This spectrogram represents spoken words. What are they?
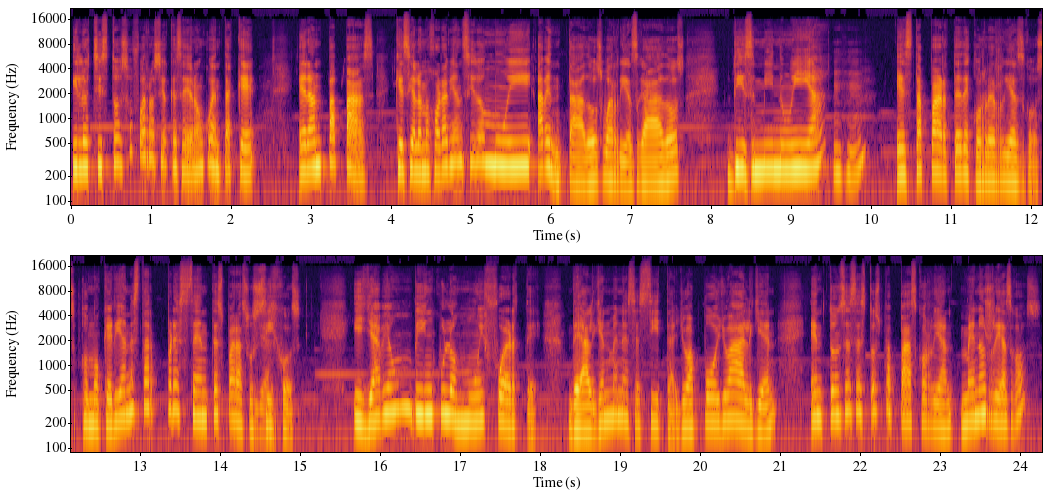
Y lo chistoso fue, Rocío, que se dieron cuenta que eran papás que si a lo mejor habían sido muy aventados o arriesgados, disminuía esta parte de correr riesgos, como querían estar presentes para sus hijos. Y ya había un vínculo muy fuerte de alguien me necesita, yo apoyo a alguien. Entonces estos papás corrían menos riesgos,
